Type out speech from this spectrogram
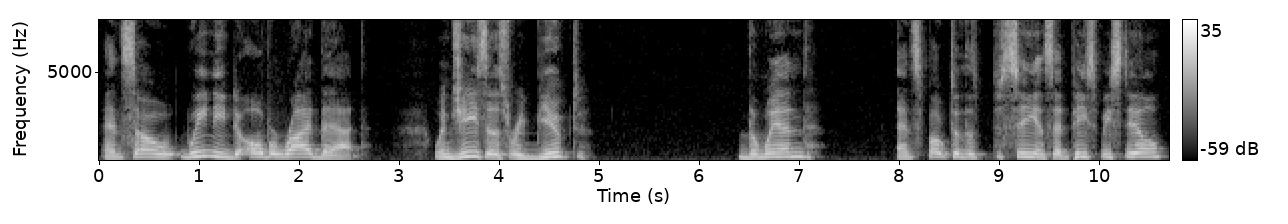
And so we need to override that. When Jesus rebuked the wind and spoke to the sea and said, Peace be still,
